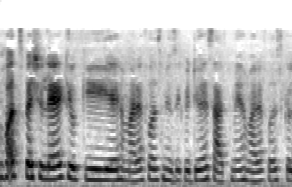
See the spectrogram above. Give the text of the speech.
बहुत स्पेशल है क्योंकि ये हमारा फ़र्स्ट म्यूज़िक वीडियो है साथ में हमारा फ़र्स्ट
